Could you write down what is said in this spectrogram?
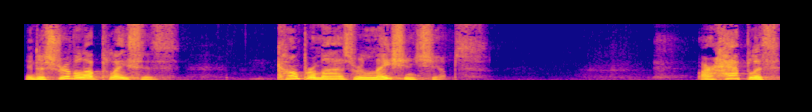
into shrivel up places, compromised relationships. Our hapless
